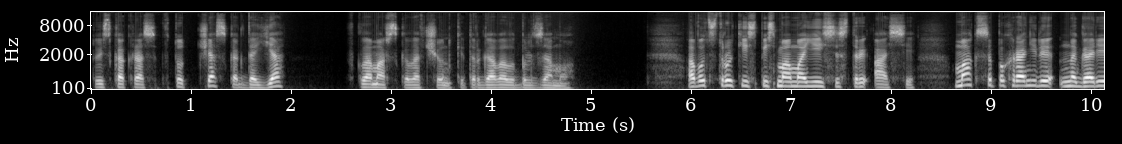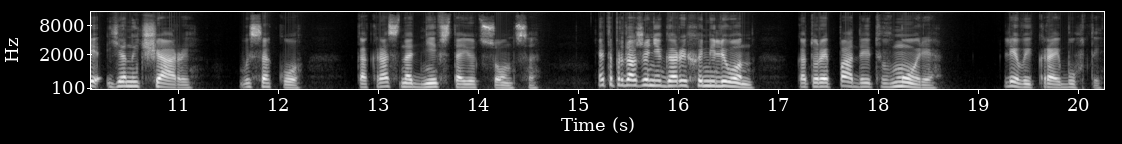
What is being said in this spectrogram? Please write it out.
То есть как раз в тот час, когда я в Кламарской ловчонке торговала бальзамо. А вот строки из письма моей сестры Аси. Макса похоронили на горе Янычары, высоко. Как раз над ней встает солнце. Это продолжение горы Хамелеон, которая падает в море левый край бухты.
